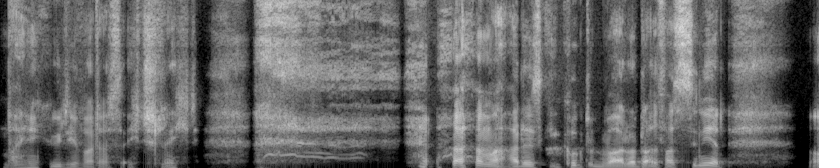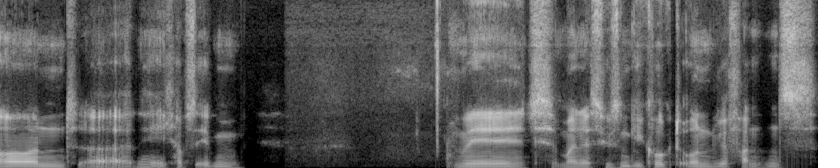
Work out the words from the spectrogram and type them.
meine Güte, war das echt schlecht. Man hat es geguckt und war total fasziniert. Und äh, nee, ich habe es eben mit meiner Süßen geguckt und wir fanden es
